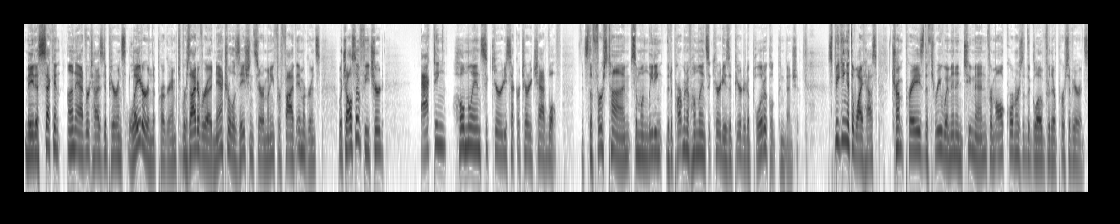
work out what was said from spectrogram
made a second unadvertised appearance later in the program to preside over a naturalization ceremony for five immigrants, which also featured acting Homeland Security Secretary Chad Wolf. It's the first time someone leading the Department of Homeland Security has appeared at a political convention. Speaking at the White House, Trump praised the three women and two men from all corners of the globe for their perseverance.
